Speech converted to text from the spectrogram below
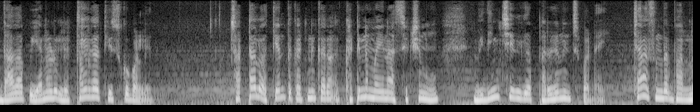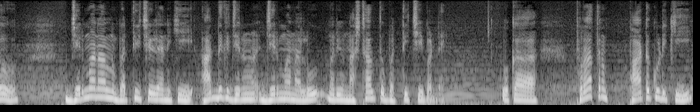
దాదాపు ఎన్నడూ లిటరల్గా తీసుకోబడలేదు. చట్టాలు అత్యంత కఠినకర కఠినమైన శిక్షను విధించేవిగా పరిగణించబడ్డాయి. చాలా సందర్భాల్లో జరిమానాలను భర్తీ చేయడానికి ఆర్థిక జరిమా జరిమానాలు మరియు నష్టాలతో భర్తీ చేయబడ్డాయి. ఒక పురాతన పాఠకుడికి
